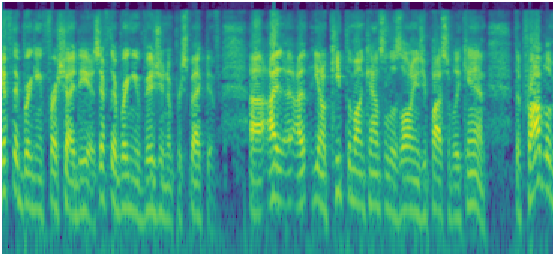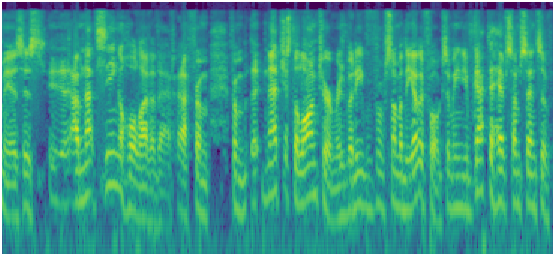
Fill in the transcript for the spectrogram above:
if they're bringing fresh ideas, if they're bringing vision and perspective, uh, I, I, you know keep them on council as long as you possibly can. The problem is is uh, I'm not seeing a whole lot of that uh, from from uh, not just the long termers, but even from some of the other folks. I mean, you've got to have some sense of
